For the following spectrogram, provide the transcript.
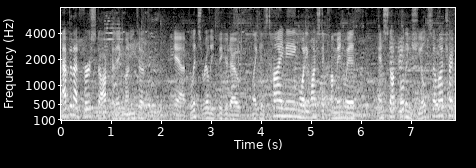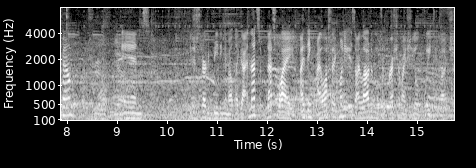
after that first stock that Egg Money took, yeah, Blitz really figured out, like, his timing, what he wants to come in with, and stopped holding shield so much, I found. true. Yeah. And he just started beating him out like that. And that's that's why I think I lost Egg Money, is I allowed him to pressure my shield way too much.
